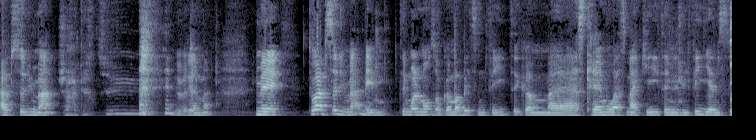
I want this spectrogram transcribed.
absolument. j'aurais perdu Vraiment. Mais toi, absolument. Mais tu moi, le monde sont comme, ah ben, c'est une fille, tu sais, comme euh, elle se crème ou elle se maquille. Tu sais, les filles, ils aiment ça.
